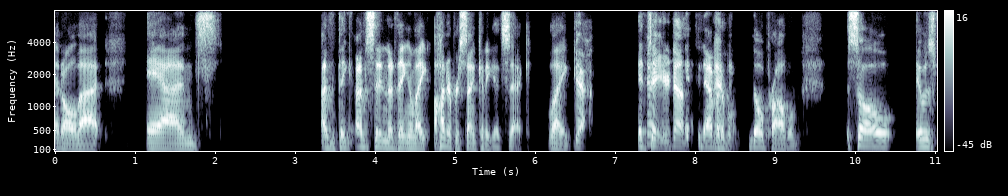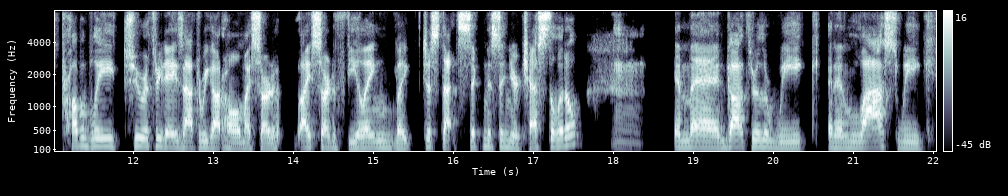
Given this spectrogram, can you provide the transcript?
and all that. And I'm think I'm sitting there thinking like 100 percent gonna get sick. Like Yeah. it's Yeah, you're done. it's inevitable, no problem. So it was probably two or three days after we got home. I started I started feeling like just that sickness in your chest a little. Mm, and then got through the week and then last week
